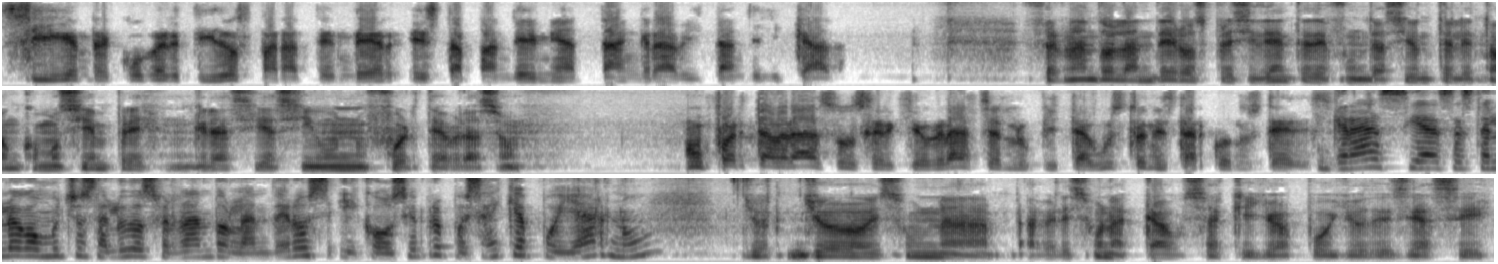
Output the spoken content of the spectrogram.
siguen reconvertidos para atender esta pandemia tan grave y tan delicada. Fernando Landeros, presidente de Fundación Teletón, como siempre, gracias y un fuerte abrazo. Un fuerte abrazo, Sergio. Gracias, Lupita. Gusto en estar con ustedes. Gracias. Hasta luego. Muchos saludos, Fernando Landeros. Y como siempre, pues hay que apoyar, ¿no? Yo, yo es una, a ver, es una causa que yo apoyo desde hace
